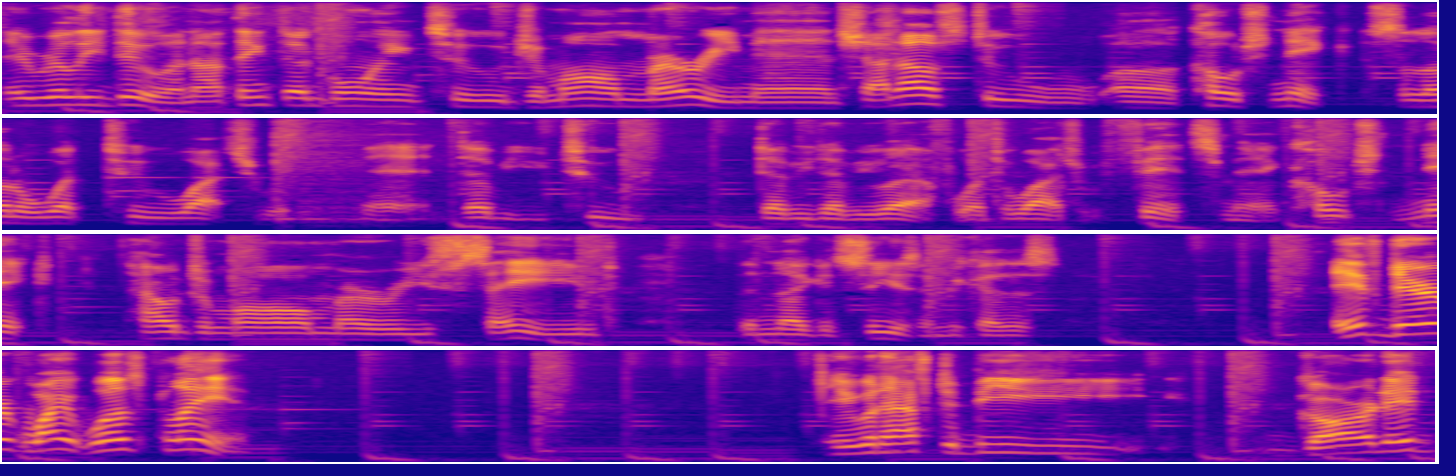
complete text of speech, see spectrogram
They really do, and I think they're going to Jamal Murray, man. Shout outs to uh, Coach Nick. It's a little what to watch with, man. W two WWF, what to watch with Fitz, man. Coach Nick, how Jamal Murray saved the Nugget season because if Derrick White was playing, he would have to be guarded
